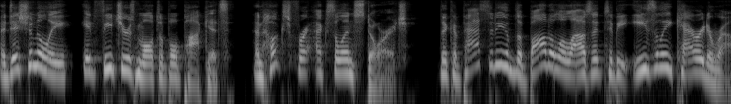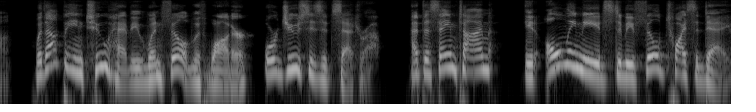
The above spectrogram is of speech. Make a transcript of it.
Additionally, it features multiple pockets and hooks for excellent storage. The capacity of the bottle allows it to be easily carried around without being too heavy when filled with water or juices, etc. At the same time, it only needs to be filled twice a day,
